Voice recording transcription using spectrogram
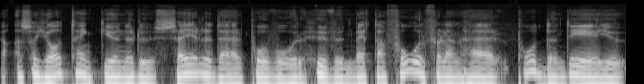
Ja, alltså jag tänker ju när du säger det där på vår huvudmetafor för den här podden. Det är ju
